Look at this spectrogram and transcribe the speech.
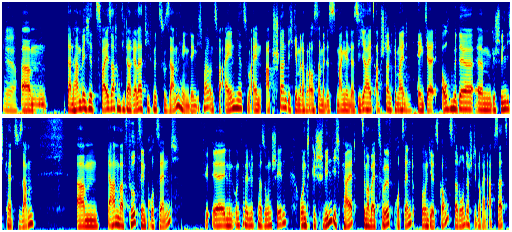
Ja. Ähm, dann haben wir hier zwei Sachen, die da relativ mit zusammenhängen, denke ich mal. Und zwar einen hier zum einen Abstand. Ich gehe mal davon aus, damit ist mangelnder Sicherheitsabstand gemeint. Mhm. Hängt ja auch mit der ähm, Geschwindigkeit zusammen. Ähm, da haben wir 14 Prozent äh, in den Unfällen mit Personenschäden. Und Geschwindigkeit sind wir bei 12 Prozent. Und jetzt kommt's, darunter steht noch ein Absatz.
